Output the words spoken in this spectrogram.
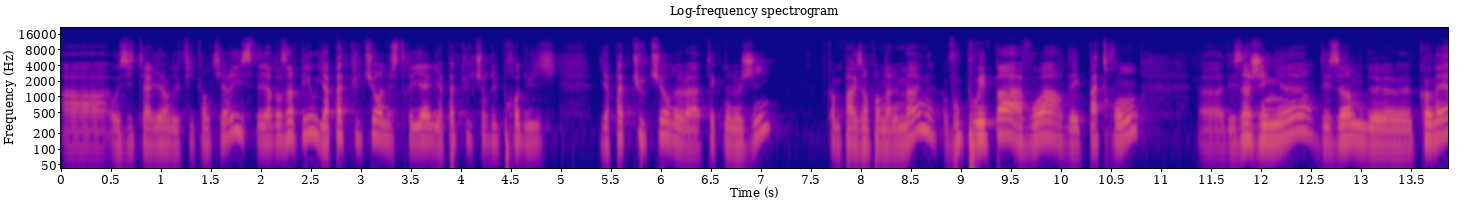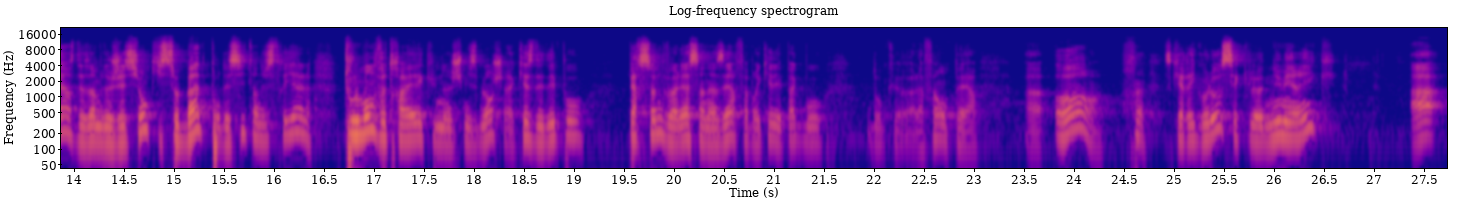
aux Italiens de Ficantieri, c'est-à-dire dans un pays où il n'y a pas de culture industrielle, il n'y a pas de culture du produit, il n'y a pas de culture de la technologie, comme par exemple en Allemagne, vous ne pouvez pas avoir des patrons, euh, des ingénieurs, des hommes de commerce, des hommes de gestion qui se battent pour des sites industriels. Tout le monde veut travailler avec une chemise blanche à la caisse des dépôts. Personne ne veut aller à Saint-Nazaire fabriquer des paquebots. Donc euh, à la fin, on perd. Euh, or, ce qui est rigolo, c'est que le numérique a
